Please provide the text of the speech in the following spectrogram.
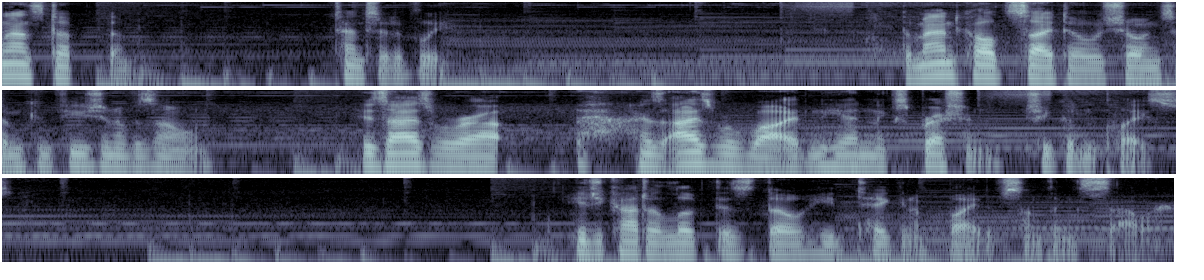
Glanced up at them, tentatively. The man called Saito was showing some confusion of his own. His eyes were out, his eyes were wide, and he had an expression she couldn't place. Hijikata looked as though he'd taken a bite of something sour.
